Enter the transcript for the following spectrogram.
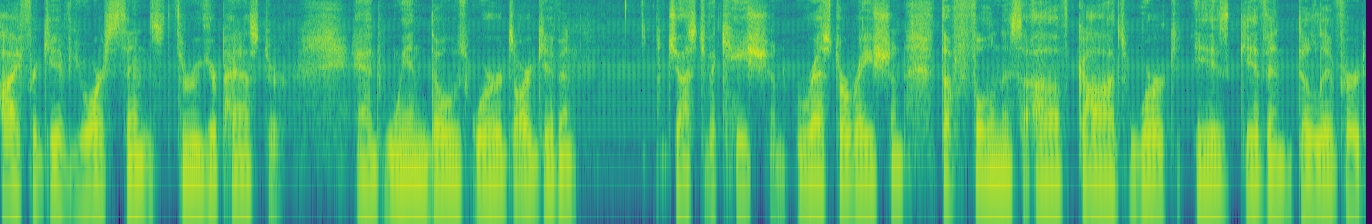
I forgive your sins through your pastor. And when those words are given, justification, restoration, the fullness of God's work is given, delivered,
